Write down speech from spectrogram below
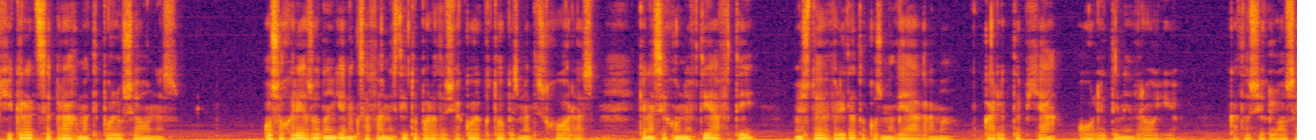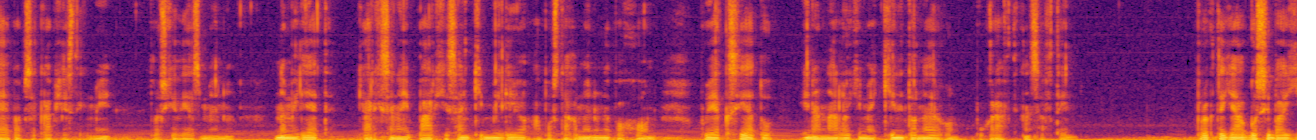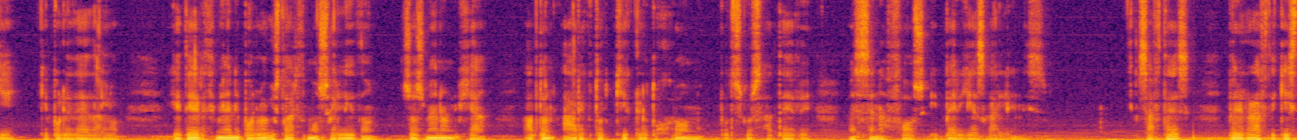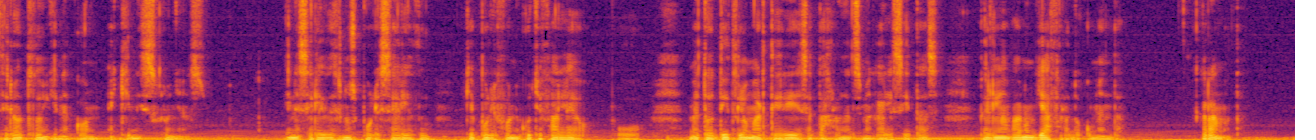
κατοχή κράτησε πράγματι πολλούς αιώνες. Όσο χρειαζόταν για να εξαφανιστεί το παραδοσιακό εκτόπισμα της χώρας και να συγχωνευτεί αυτή μες στο ευρύτατο κοσμοδιάγραμμα που κάλυπτε πια όλη την υδρόγειο, καθώς η γλώσσα έπαψε κάποια στιγμή, προσχεδιασμένα, να μιλιέται και άρχισε να υπάρχει σαν κοιμήλιο αποσταγμένων εποχών που η αξία του είναι ανάλογη με εκείνη των έργων που γράφτηκαν σε αυτήν. Πρόκειται για όγκο συμπαγή και πολυδέδαλο γιατί αριθμεί ανυπολόγιστο αριθμό σελίδων, ζωσμένων πια από τον άρρηκτο κύκλο του χρόνου που τις προστατεύει μέσα σε ένα φως υπέργειας γαλήνης. Σε αυτές περιγράφεται η στηρότητα των γυναικών εκείνης της χρονιάς. Είναι σελίδες ενός πολυσέλιδου και πολυφωνικού κεφαλαίου που με τον τίτλο «Μαρτυρίες από τα χρόνια της Μεγάλης Ήττας» περιλαμβάνουν διάφορα ντοκουμέντα. Γράμματα,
